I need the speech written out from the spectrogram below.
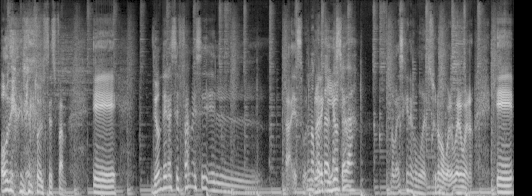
o de evento del CESFAM. Eh, ¿De dónde era el CESFAM? Ese el. Ah, eso, No me era acuerdo de la ciudad. No, parece que era como del sur, no me acuerdo. Bueno, bueno. Eh,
